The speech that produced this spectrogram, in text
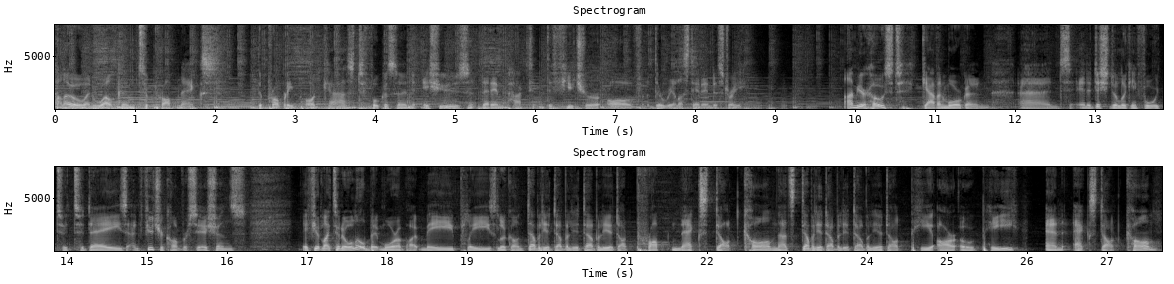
Hello and welcome to PropNex, the property podcast focused on issues that impact the future of the real estate industry. I'm your host, Gavin Morgan, and in addition to looking forward to today's and future conversations, if you'd like to know a little bit more about me, please look on www.propnex.com. That's www.propnx.com.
